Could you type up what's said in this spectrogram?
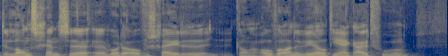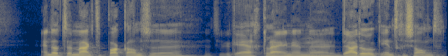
de landsgrenzen worden overschreden. Je kan overal in de wereld die hack uitvoeren. En dat maakt de pakkans natuurlijk erg klein en daardoor ook interessant.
